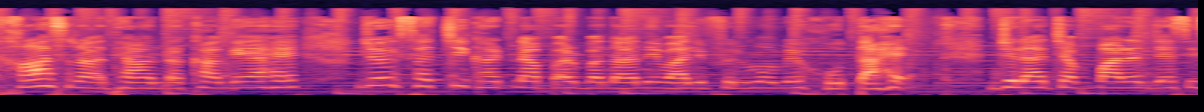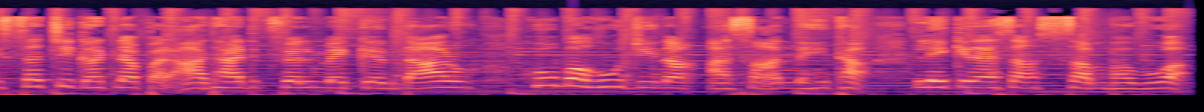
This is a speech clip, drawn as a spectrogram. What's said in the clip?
खास ध्यान रखा गया है, जो एक सच्ची घटना पर बनाने वाली फ़िल्मों में होता है। जिला चंपारण जैसी सच्ची घटना पर आधारित फ़िल्म में किरदार हु जीना आसान नहीं था, लेकिन ऐसा संभव हुआ।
